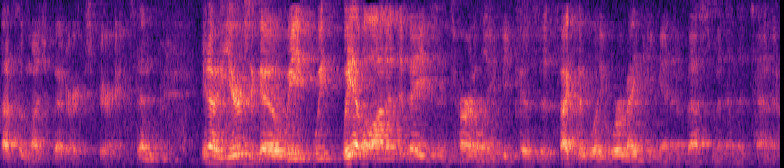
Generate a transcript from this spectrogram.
That's a much better experience. And you know, years ago, we, we, we have a lot of debates internally because effectively we're making an investment in a tenant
